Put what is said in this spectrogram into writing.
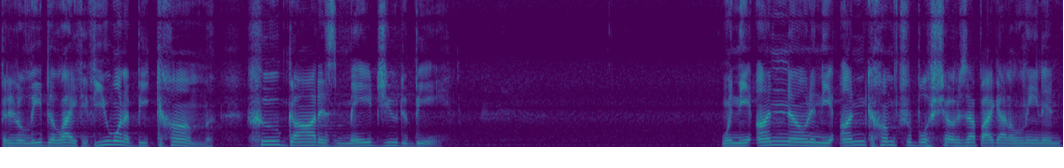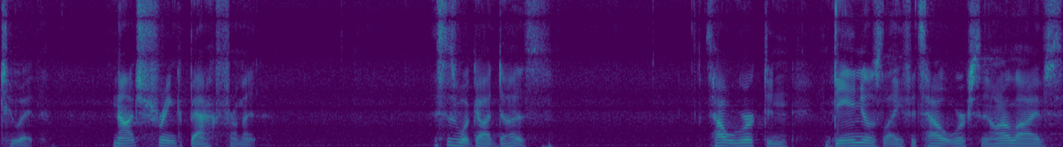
But it'll lead to life. If you want to become who God has made you to be, when the unknown and the uncomfortable shows up, I got to lean into it, not shrink back from it. This is what God does. It's how it worked in Daniel's life, it's how it works in our lives.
